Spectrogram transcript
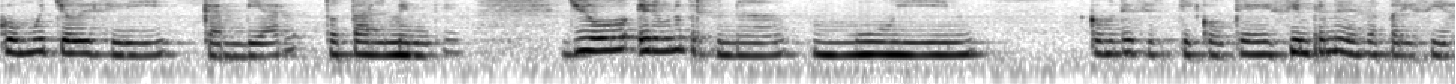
cómo yo decidí cambiar totalmente. Yo era una persona muy, ¿cómo les explico? Que siempre me desaparecía.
